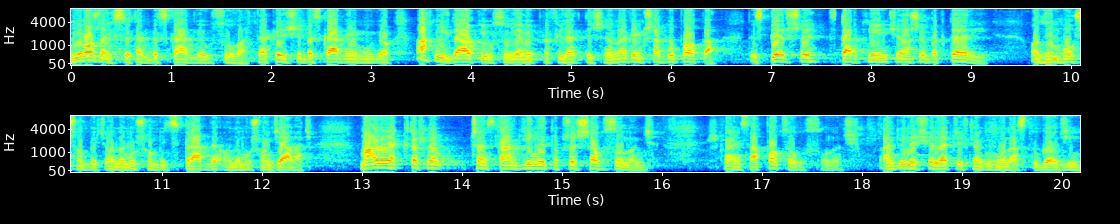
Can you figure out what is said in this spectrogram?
Nie można ich sobie tak bezkarnie usuwać. Jak kiedyś się bezkarnie mówią, ach, migdałki usuniemy profilaktycznie. No, największa głupota. To jest pierwsze wtargnięcie naszych bakterii. One muszą być, one muszą być sprawne, one muszą działać. No ale jak ktoś ma często anginy, to przecież trzeba usunąć. Proszę Państwa, a po co usunąć? Anginę się leczy w ciągu 12 godzin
